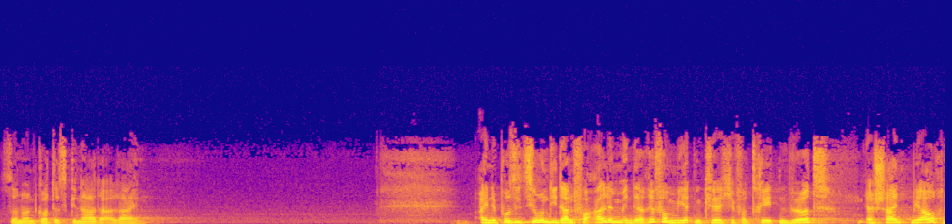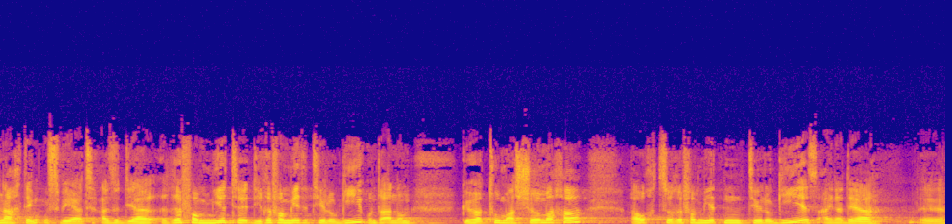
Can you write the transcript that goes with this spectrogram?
sondern Gottes Gnade allein. Eine Position, die dann vor allem in der reformierten Kirche vertreten wird, erscheint mir auch nachdenkenswert. Also der reformierte, die reformierte Theologie, unter anderem gehört Thomas Schirmacher auch zur reformierten Theologie, ist einer der äh,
